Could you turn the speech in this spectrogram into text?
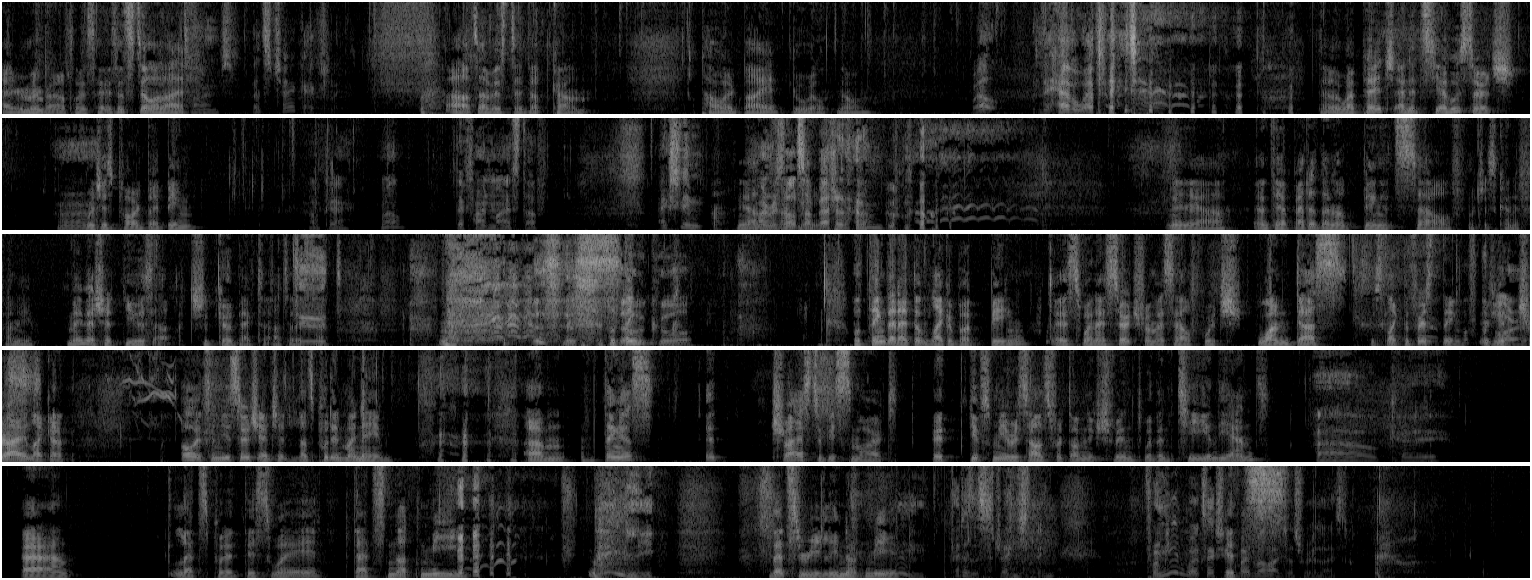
I remember AltaVista. Is it still alive? Times. Let's check actually. AltaVista.com. Powered by Google. No, Well, they have a webpage. they have a webpage, and it's Yahoo Search, Uh, which is powered by Bing. okay. Well, they find my stuff. Actually, Yeah, my results are better than on Google. Yeah, and they're better than on Bing itself, which is kind of funny. Maybe I should use Al- should go back to AltaVista. Dude. this is so thing- cool. The thing that I don't like about Bing is when I search for myself, which one does. It's like the first thing. If you try like a, oh, it's a new search engine. Let's put in my name. Um, thing is, it tries to be smart. It gives me results for Dominic Schwind with a T in the end. Okay. And let's put it this way: that's not me. Really? that's really not me. Hmm, that is a strange thing. For me, it works actually quite well. I just realized.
